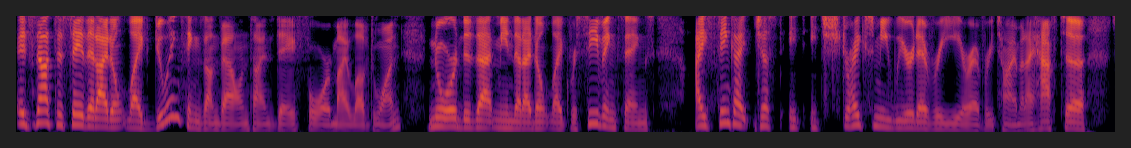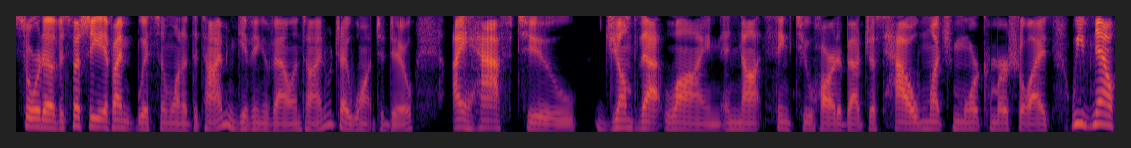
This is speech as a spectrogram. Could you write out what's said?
It's not to say that I don't like doing things on Valentine's Day for my loved one, nor does that mean that I don't like receiving things. I think I just it, it strikes me weird every year, every time, and I have to sort of, especially if I'm with someone at the time and giving a Valentine, which I want to do, I have to jump that line and not think too hard about just how much more commercialized we've now.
